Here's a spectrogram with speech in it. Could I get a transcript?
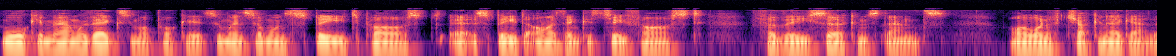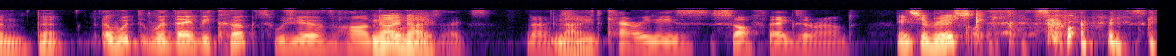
walking around with eggs in my pockets, and when someone speeds past at a speed that I think is too fast for the circumstance, I want to chuck an egg at them. But Uh, Would would they be cooked? Would you have hard No, boiled no. eggs? No. No. So you'd carry these soft eggs around. it's a risk. it's quite risky.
